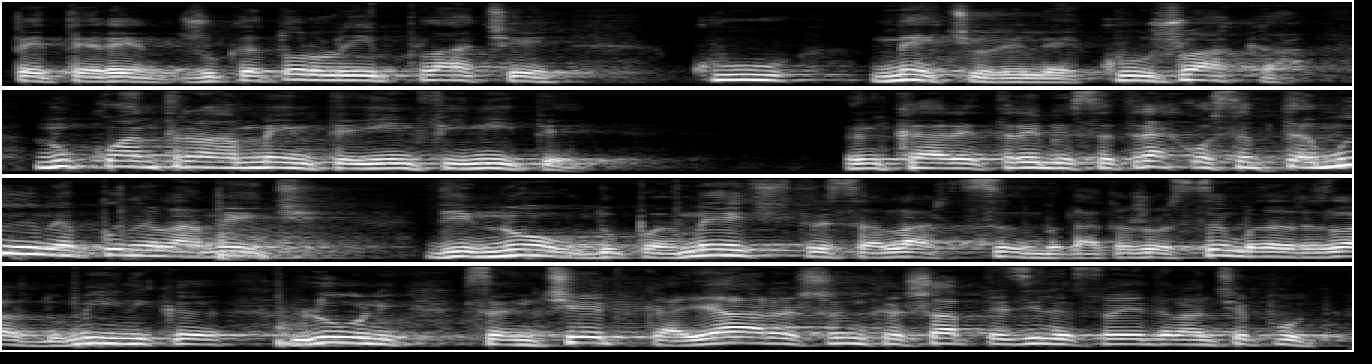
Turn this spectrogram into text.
pe teren, jucătorului îi place cu meciurile, cu joaca, nu cu antrenamente infinite în care trebuie să treacă o săptămână până la meci. Din nou, după meci, trebuie să lași sâmbătă. Dacă joci sâmbătă, trebuie să lași duminică, luni, să începi ca iarăși încă șapte zile să o iei de la început.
